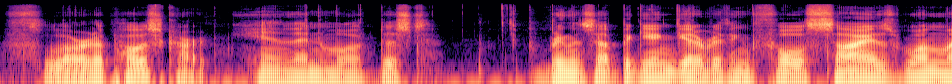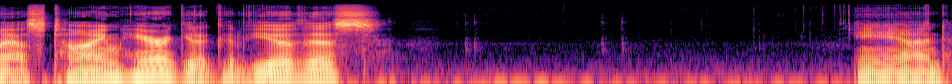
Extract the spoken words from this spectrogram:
Florida postcard. And then we'll just bring this up again, get everything full size one last time here, get a good view of this. And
